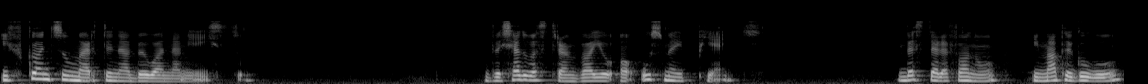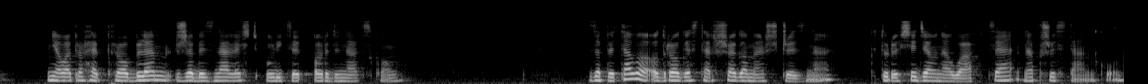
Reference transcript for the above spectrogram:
i w końcu Martyna była na miejscu. Wysiadła z tramwaju o 8.05. Bez telefonu i mapy Google miała trochę problem, żeby znaleźć ulicę Ordynacką. Zapytała o drogę starszego mężczyznę, który siedział na ławce na przystanku.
